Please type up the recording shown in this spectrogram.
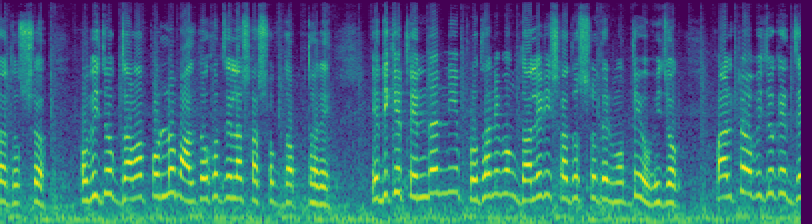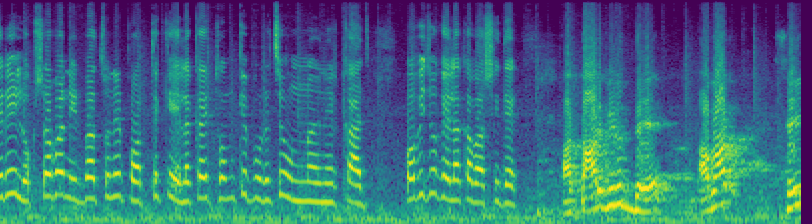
সদস্য। অভিযোগ জমা পড়ল মালদহ জেলা শাসক দপ্তরে। এদিকে টেন্ডার নিয়ে প্রধান এবং দলেরই সদস্যদের মধ্যে অভিযোগ। পাল্টা অভিযোগের জেরেই লোকসভা নির্বাচনের পর থেকে এলাকায় থমকে পড়েছে উন্নয়নের কাজ, অভিযোগ এলাকাবাসীদের। আর তার বিরুদ্ধে আবার সেই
